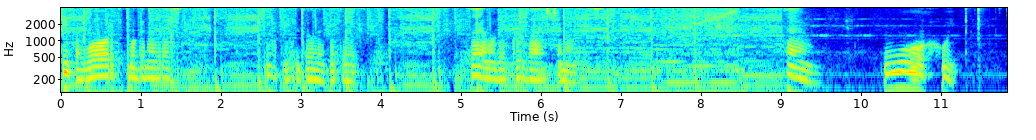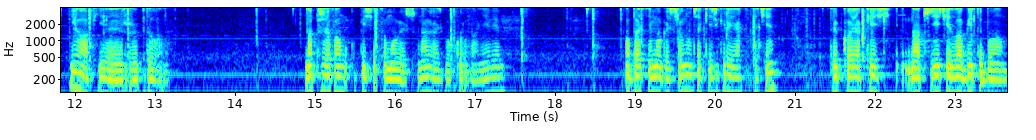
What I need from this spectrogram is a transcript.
FIFA World mogę nagrać. Ja pierdolę, co to jest. Co ja mogę kurwa jeszcze nagrać? Hem. Ło chuj. Ja pierdolę. Napiszę wam w opisie co mogę jeszcze nagrać, bo kurwa nie wiem. Obecnie mogę ściągnąć jakieś gry jak chcecie. Tylko jakieś na 32 bity, bo mam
